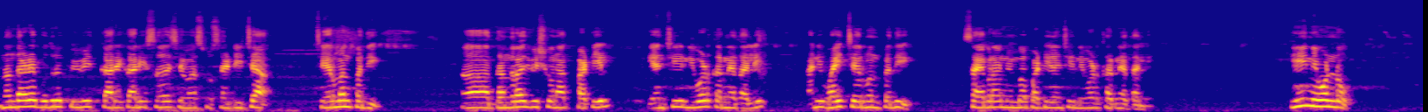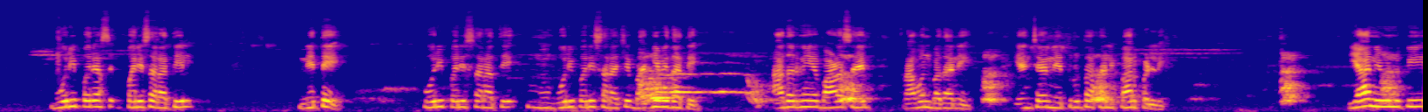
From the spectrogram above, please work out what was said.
नंदाडे बुद्रुक विविध कार्यकारी सहसेवा सोसायटीच्या चेअरमनपदी धनराज विश्वनाथ पाटील यांची निवड करण्यात आली आणि व्हाईस चेअरमनपदी साहेबराव निंबा पाटील यांची निवड करण्यात आली. ही निवडणूक बोरी परिस परिसरातील नेते बोरी परिसरातील बोरी परिसराचे भाग्यविधाते आदरणीय बाळासाहेब रावण बदाने यांच्या नेतृत्वाखाली पार पडले. या निवडणुकी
